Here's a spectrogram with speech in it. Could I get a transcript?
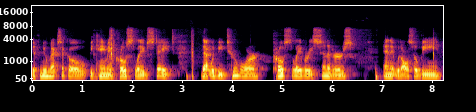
If New Mexico became a pro slave state, that would be two more pro slavery senators, and it would also be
